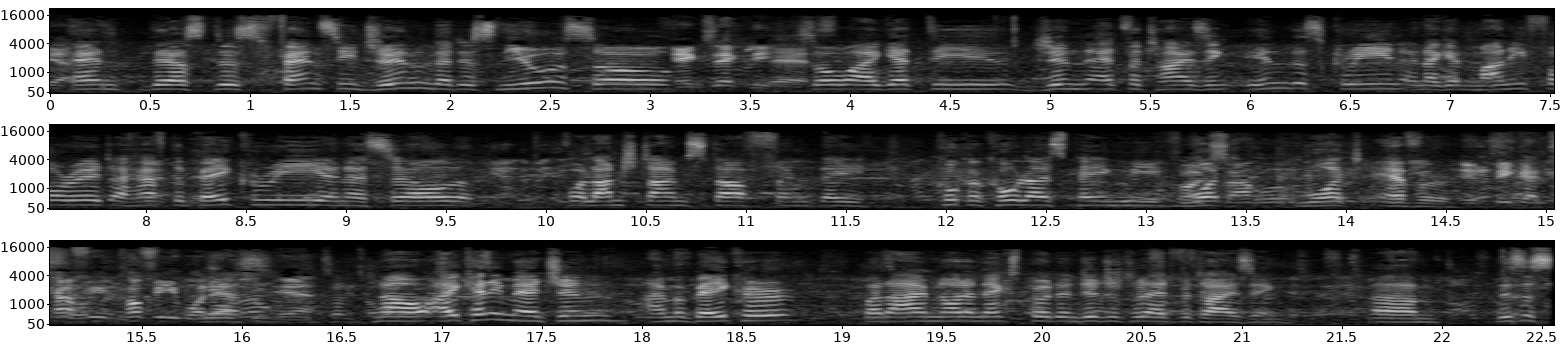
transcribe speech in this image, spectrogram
yeah. And there's this fancy gin that is new, so exactly. So I get the gin advertising in the screen, and I get money for it. I have the bakery, and I sell for lunchtime stuff, and they Coca-Cola is paying me what, example, whatever. A bigger coffee, coffee, whatever. Yes. Yeah. Now I can imagine I'm a baker, but I'm not an expert in digital advertising. Um, this is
